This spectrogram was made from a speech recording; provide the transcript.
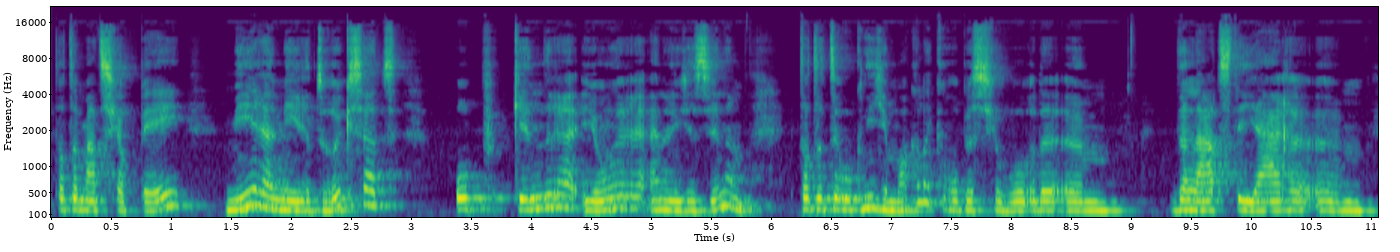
dat de maatschappij meer en meer druk zet op kinderen, jongeren en hun gezinnen dat het er ook niet gemakkelijker op is geworden um, de laatste jaren, um,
